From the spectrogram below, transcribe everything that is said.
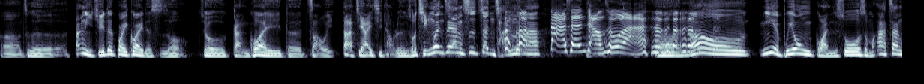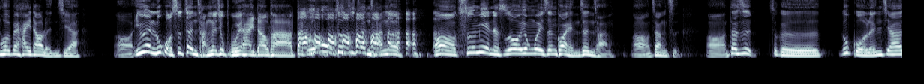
呃，这个当你觉得怪怪的时候，就赶快的找大家一起讨论说，请问这样是正常的吗？大声讲出来，呃，然后你也不用管说什么啊，这样会不会害到人家哦？因为如果是正常的，就不会害到他。大哥，哦，这是正常的 哦。吃面的时候用卫生筷很正常啊，这样子啊。但是这个如果人家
